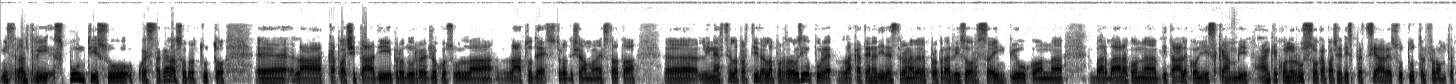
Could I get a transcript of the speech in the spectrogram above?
Mister, altri spunti su questa gara, soprattutto eh, la capacità di produrre gioco sul lato destro, diciamo, è stata eh, l'inerzia della partita l'ha portata così, oppure la catena di destra è una vera e propria risorsa in più con Barbara, con Vitale, con gli scambi, anche con Russo capace di speziare su tutto il fronte?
